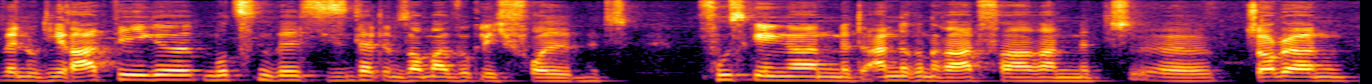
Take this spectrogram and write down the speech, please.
wenn du die Radwege nutzen willst, die sind halt im Sommer wirklich voll mit Fußgängern, mit anderen Radfahrern, mit äh, Joggern,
